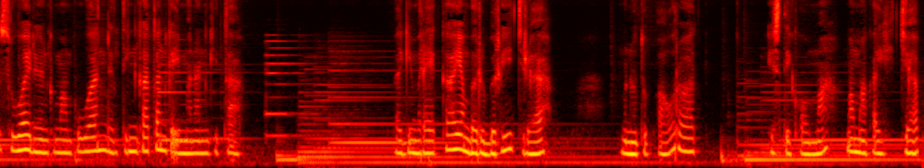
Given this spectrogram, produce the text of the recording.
sesuai dengan kemampuan dan tingkatan keimanan kita. Bagi mereka yang baru berhijrah, menutup aurat, istiqomah, memakai hijab,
